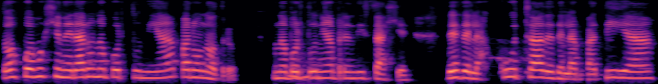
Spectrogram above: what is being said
Todos podemos generar una oportunidad para un otro, una oportunidad de aprendizaje, desde la escucha, desde la empatía,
